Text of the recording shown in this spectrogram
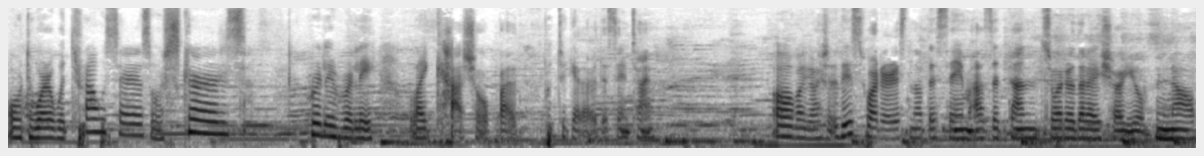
or to wear with trousers or skirts. Really really like casual but put together at the same time. Oh my gosh this sweater is not the same as the tan sweater that I show you. No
